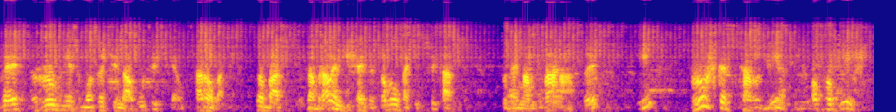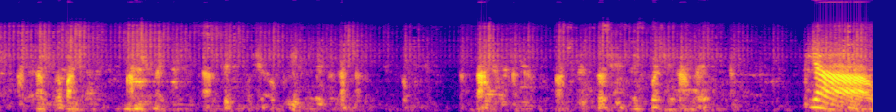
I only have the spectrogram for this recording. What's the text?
wy również możecie nauczyć się czarować. Zobaczcie, zabrałem dzisiaj ze sobą takie trzy karty. Tutaj mam dwa asy i wróżkę z czarodziejskich opowieści. A teraz zobaczcie, mamy tutaj karty, się okuje. Zobaczcie, co się tutaj. Miał!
